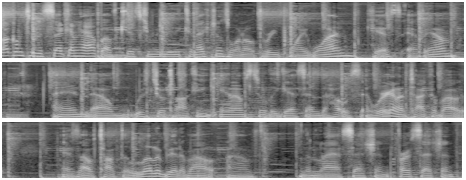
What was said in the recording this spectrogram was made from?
Welcome to the second half of KISS Community Connections 103.1 KISS FM. And um, we're still talking, and I'm still the guest and the host. And we're going to talk about, as I've talked a little bit about um, the last session, first session,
